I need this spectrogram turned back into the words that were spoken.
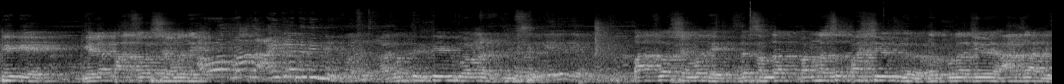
ठीक आहे गेल्या पाच वर्षामध्ये अहो माझं ऐकलं नाही त्यांनी आपण ते ते बी बोलणार तुम्ही. पाच वर्षामध्ये जर समजा पन्नास पाचशे घरकुलाचे अर्ज आले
